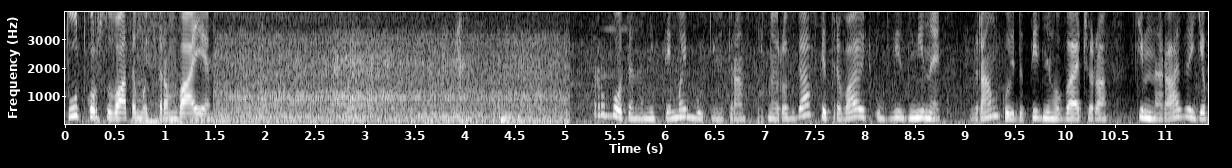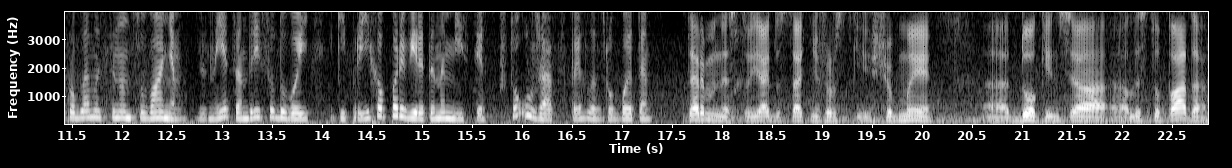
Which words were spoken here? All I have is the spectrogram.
тут курсуватимуть трамваї. Роботи на місці майбутньої транспортної розв'язки тривають у дві зміни – зранку і до пізнього вечора. Втім, наразі є проблеми з фінансуванням, зізнається Андрій Садовий, який приїхав перевірити на місці, що уже встигли зробити. терміни стоять достатньо жорсткі, щоб ми до кінця е, листопада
